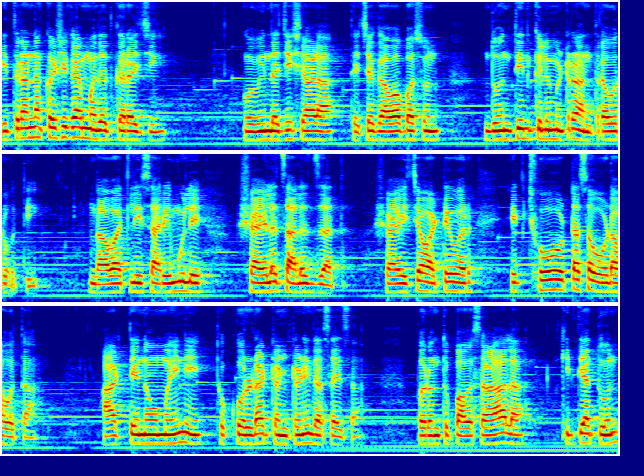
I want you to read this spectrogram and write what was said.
इतरांना कशी काय मदत करायची? गोविंदाची शाळा त्याच्या गावापासून दोन तीन किलोमीटर अंतरावर होती. गावातली सारी मुले शाळेला चालत जात. शाळेच्या वाटेवर एक छोटासा ओढा होता. आठ ते नऊ महिने तो कोरडा ठणठणीत असायचा. परंतु पावसाळा आला की त्यातून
